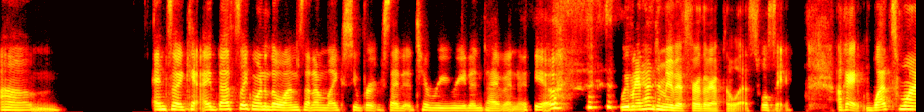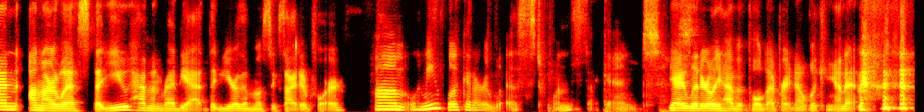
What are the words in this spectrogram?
Um, and so I can't, I, that's like one of the ones that I'm like super excited to reread and dive in with you. we might have to move it further up the list. We'll see. Okay, what's one on our list that you haven't read yet that you're the most excited for? um, let me look at our list one second. Yeah, I literally have it pulled up right now looking at it.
